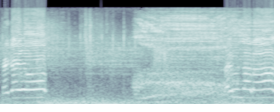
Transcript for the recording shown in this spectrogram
잘 가요! 사요나라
